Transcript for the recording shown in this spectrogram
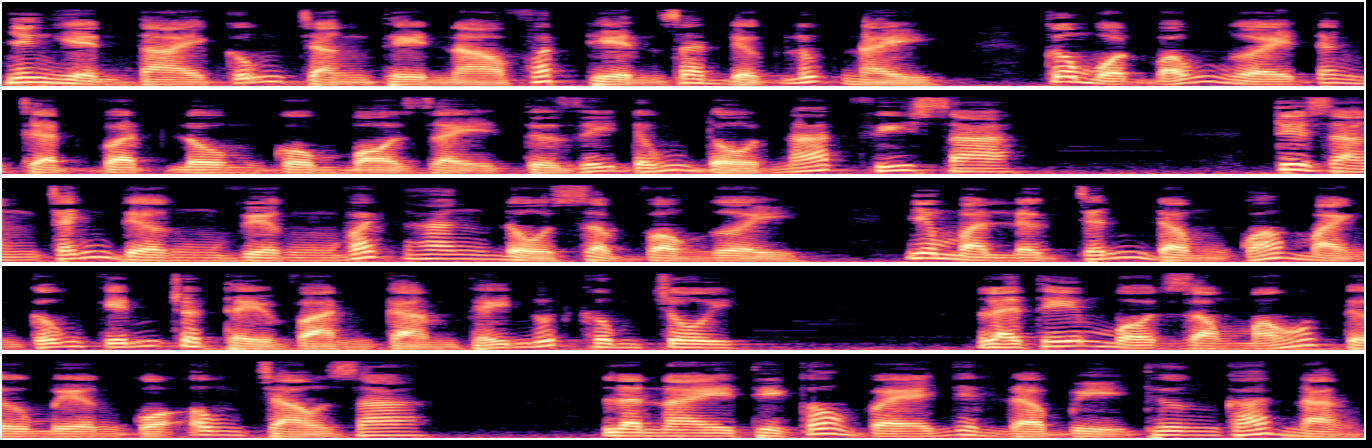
nhưng hiện tại cũng chẳng thể nào phát hiện ra được lúc này. Có một bóng người đang chật vật lồm cồm bò dậy từ dưới đống đổ nát phía xa tuy rằng tránh được việc vách hang đổ sập vào người nhưng mà lực chấn động quá mạnh cũng khiến cho thầy vạn cảm thấy nuốt không trôi. Lại thêm một dòng máu từ miệng của ông trào ra. Lần này thì có vẻ như là bị thương khá nặng.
